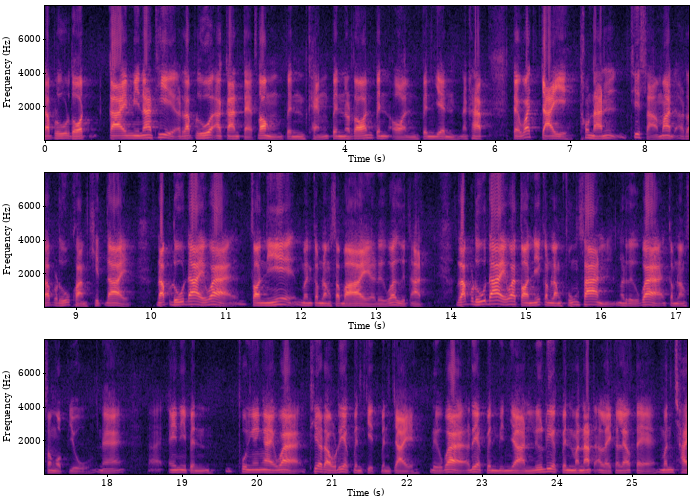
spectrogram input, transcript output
รับรู้รสกายมีหน้าที่รับรู้อาการแตะต้องเป็นแข็งเป็นร้อนเป็นอ่อนเป็นเย็นนะครับ แต่ว่าใจเท่านั้นที่สามารถรับรู้ความคิดได้ รับรู้ได้ว่าตอนนี้มันกำลังสบายหรือว่าอึดอัด รับรู้ได้ว่าตอนนี้กำลังฟุ้งซ่านหรือว่ากำลังสงบอยู่นะไอ้นี่เป็นพูดง่าย ๆ ว่าที่เราเรียกเป็นจิตเป็นใจ หรือว่าเรียกเป็นวิญญาณ หรือเรียกเป็นมนัตอะไรก็แล้วแต่ มันใช้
